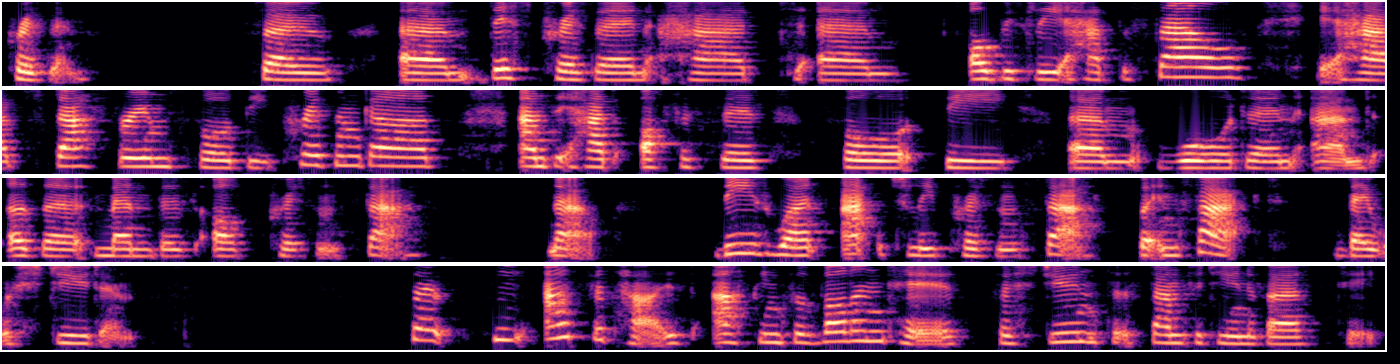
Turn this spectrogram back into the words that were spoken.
prison. So um, this prison had um, Obviously, it had the cells, it had staff rooms for the prison guards, and it had offices for the um, warden and other members of prison staff. Now, these weren't actually prison staff, but in fact, they were students. So he advertised asking for volunteers, so students at Stanford University,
